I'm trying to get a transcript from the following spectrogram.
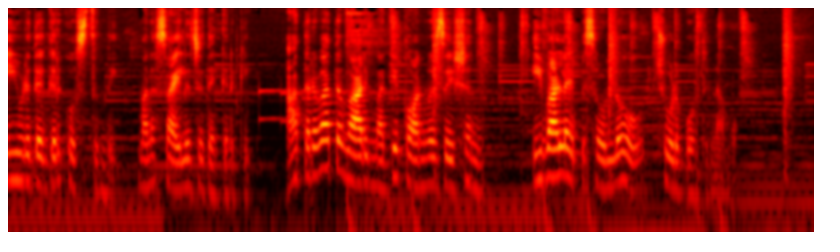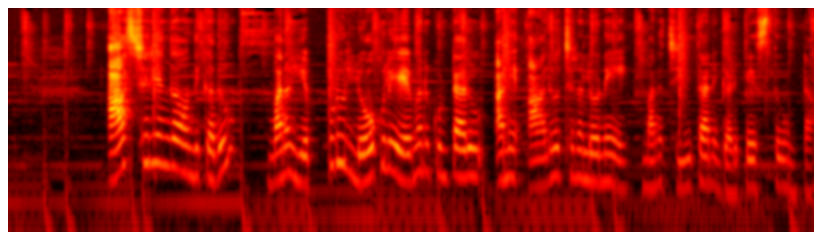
ఈవిడ దగ్గరికి వస్తుంది మన శైలజ దగ్గరికి. ఆ తర్వాత వారి మధ్య కాన్వర్జేషన్ ఇవాళ ఎపిసోడ్లో చూడబోతున్నాము. ఆశ్చర్యంగా ఉంది కదూ? మనం ఎప్పుడు లోకులు ఏమనుకుంటారు అనే ఆలోచనలోనే మన జీవితాన్ని గడిపేస్తూ ఉంటాం.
